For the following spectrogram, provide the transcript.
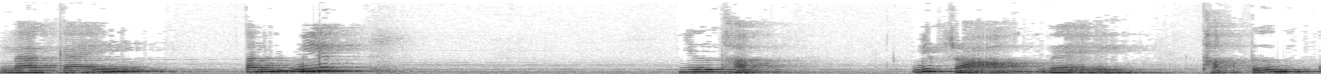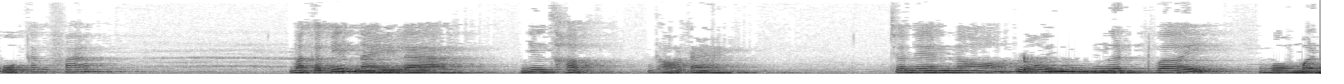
Là cái tánh biết như thật biết rõ về thật tướng của các pháp. Mà cái biết này là như thật, rõ ràng. Cho nên nó đối nghịch với vô minh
